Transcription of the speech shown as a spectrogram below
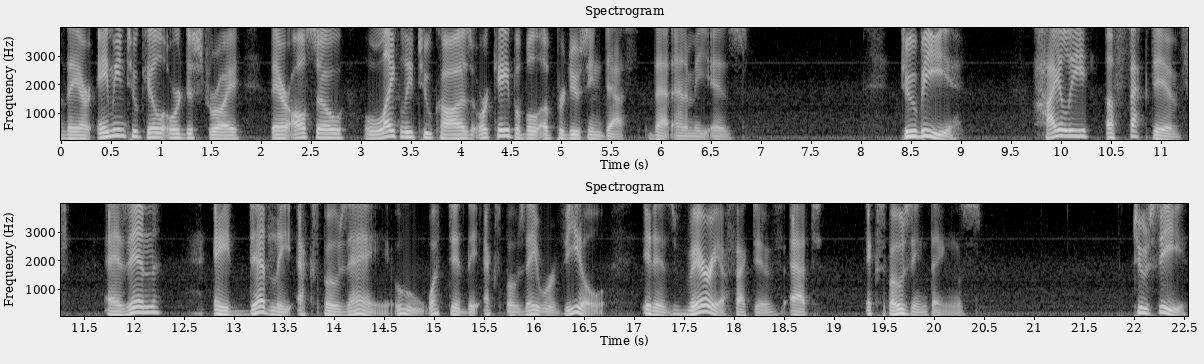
They are aiming to kill or destroy. They are also likely to cause or capable of producing death. That enemy is. To be highly effective, as in a deadly expose. Ooh, what did the expose reveal? It is very effective at exposing things. To see,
